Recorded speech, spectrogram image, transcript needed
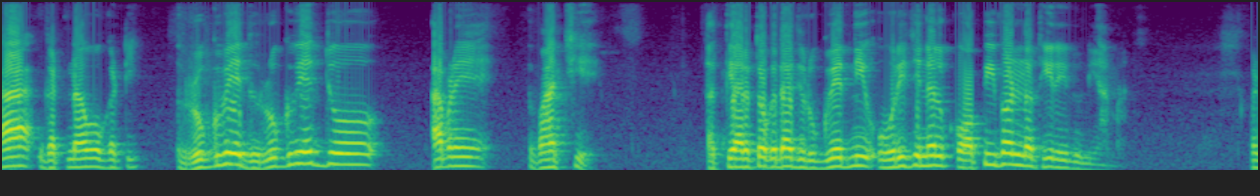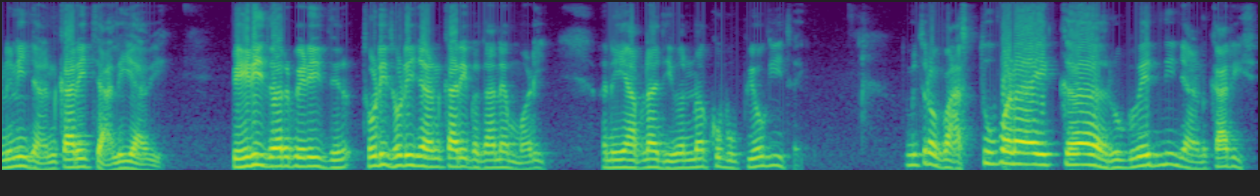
આ ઘટનાઓ ઘટી. ઋગ્વેદ ઋગ્વેદ જો આપણે વાંચીએ અત્યારે તો કદાચ ઋગ્વેદની ઓરિજિનલ કોપી પણ નથી રહી દુનિયામાં. પણ એની જાણકારી ચાલી આવી. પેઢી દર પેઢી થોડી થોડી જાણકારી બધાને મળી અને એ આપણા જીવનમાં ખૂબ ઉપયોગી થઈ. મિત્રો, વાસ્તુ પણ આ એક ઋગ્વેદની જાણકારી છે.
